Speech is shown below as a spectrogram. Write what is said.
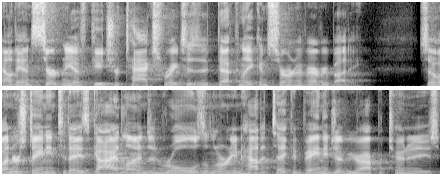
Now, the uncertainty of future tax rates is definitely a concern of everybody. So, understanding today's guidelines and rules and learning how to take advantage of your opportunities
